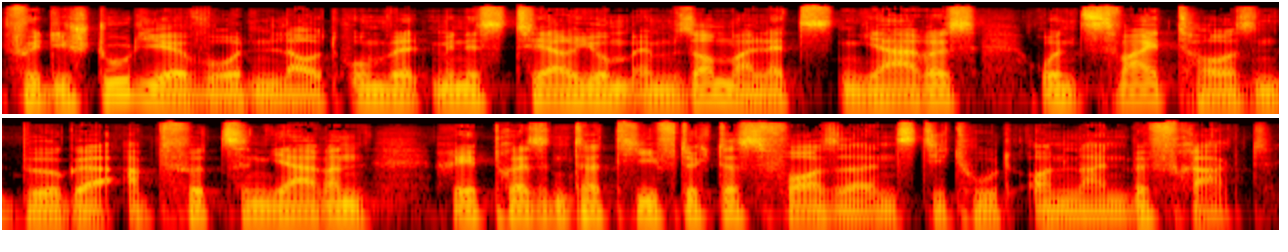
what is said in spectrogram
Für die Studie wurden laut Umweltministerium im Sommer letzten Jahres rund 2000 Bürger ab 14 Jahren repräsentativ durch das Forsa-Institut online befragt.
